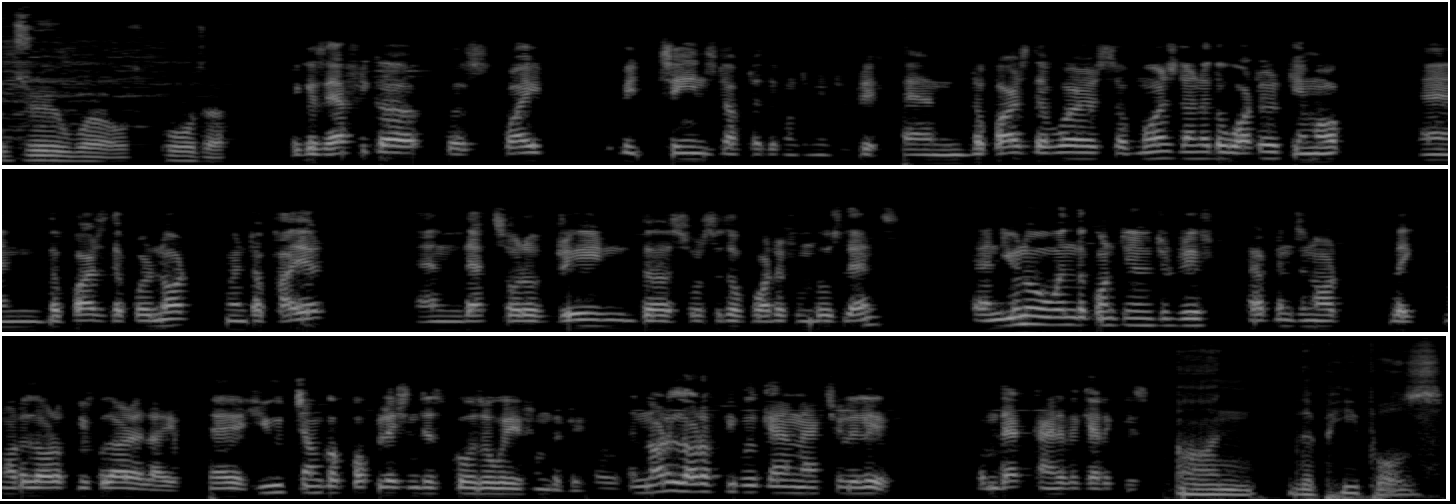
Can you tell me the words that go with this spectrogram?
The Drew World Order. because Africa was quite a bit changed after the continental drift. And the parts that were submerged under the water came up, and the parts that were not went up higher, and that sort of drained the sources of water from those lands. And you know, when the continental drift happens, not like not a lot of people are alive. A huge chunk of population just goes away from the drift, and not a lot of people can actually live from that kind of a cataclysm. On the peoples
